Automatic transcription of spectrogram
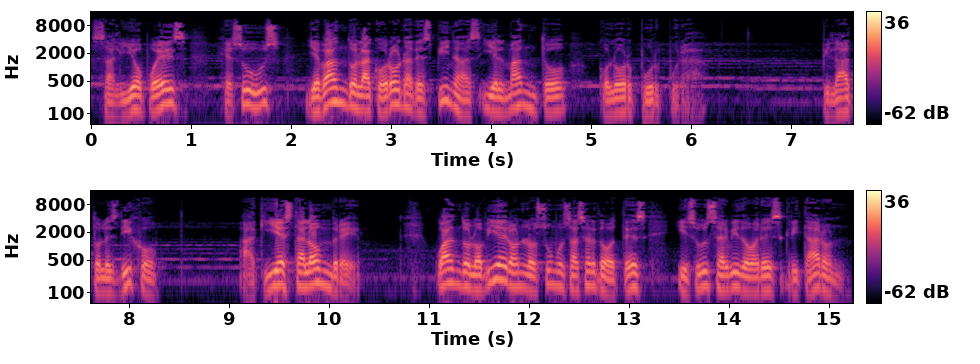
Salió pues Jesús llevando la corona de espinas y el manto color púrpura. Pilato les dijo, Aquí está el hombre. Cuando lo vieron los sumos sacerdotes y sus servidores gritaron,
